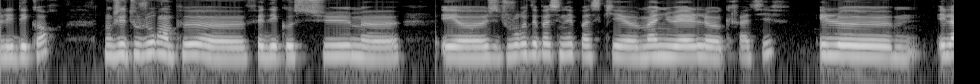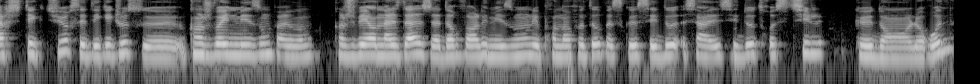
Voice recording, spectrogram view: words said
les décors. Donc j'ai toujours un peu euh, fait des costumes euh, et euh, j'ai toujours été passionnée par ce qui est manuel, créatif. Et le et l'architecture, c'était quelque chose quand je vois une maison par exemple, quand je vais en Alsace, j'adore voir les maisons, les prendre en photo parce que c'est d'autres styles que dans le Rhône.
